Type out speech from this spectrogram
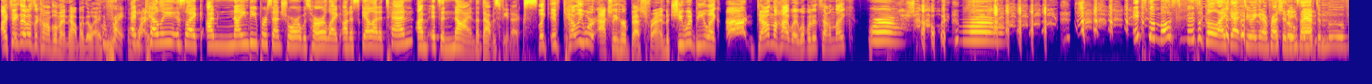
I take that as a compliment now, by the way. Right. And Right. Kelly is like, I'm 90% sure it was her. Like on a scale out of 10, I'm, it's a nine that that was Phoenix. Like, if Kelly were actually her best friend, she would be like, "Ah," down the highway. What would it sound like? Shall Shower. It's the most physical I get doing an impression So because I have to move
